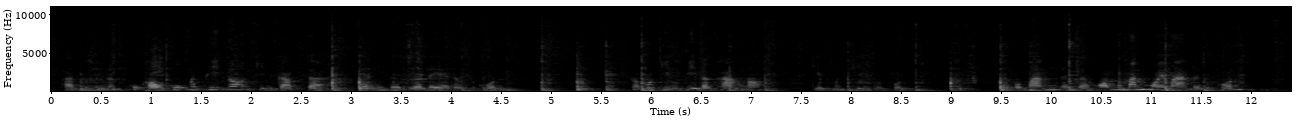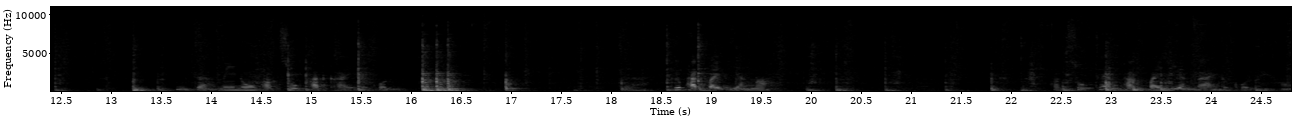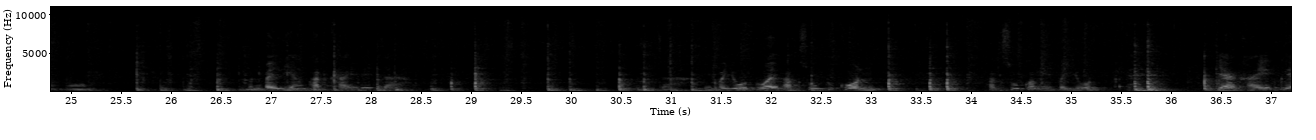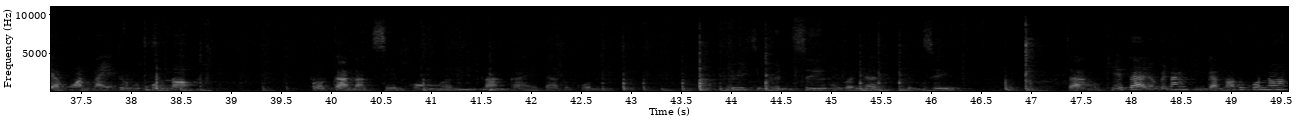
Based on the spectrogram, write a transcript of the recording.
ผัดมันคุกเขาคุกน้ำพริกเนาะกินกับจ้ะแค่นี้ก็เหลือแหล่แล้วทุกคนเราก็กินปีละครั้งเนาะเก็บมากินทุกคน ประมาณนี้แหละจ้ะหอมน้ำมันหอยมากเลยทุกคนนี่จ้ะเมนูผักซุปผัดไข่ทุกคนจ้ะคือผัดใบเลี้ยงเนาะผักซุปแทนผักใบเลียงได้ทุกคนหอมหอม ๆมันใบเลี้ยงผัดไข่เลยจ้ะจ้ะมีประโยชน์ด้วยผักซุปทุกคน ผักซุปก็มีประโยชน์ แก้ไขแก้หอนในทุกคนเนาะลดการอักเสบของร่างกายจ้ะทุกคนไม่มีสิขึ้นซื้อให้เบิ่งเด้อขึ้นซื้อจ้ะโอเคจ้ะเดี๋ยวไปนั่งกินกันเนาะทุกคนเนาะ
